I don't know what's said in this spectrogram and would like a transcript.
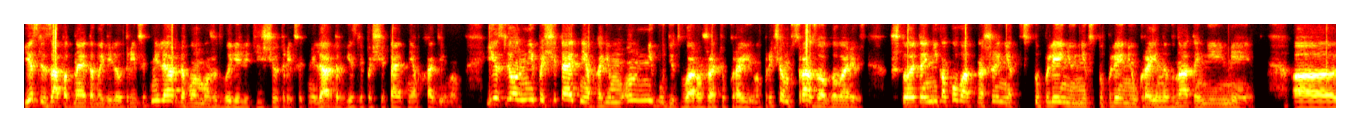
Если Запад на это выделил 30 миллиардов, он может выделить еще 30 миллиардов, если посчитает необходимым. Если он не посчитает необходимым, он не будет вооружать Украину. Причем сразу оговорюсь, что это никакого отношения к вступлению, не вступлению Украины в НАТО не имеет. А,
